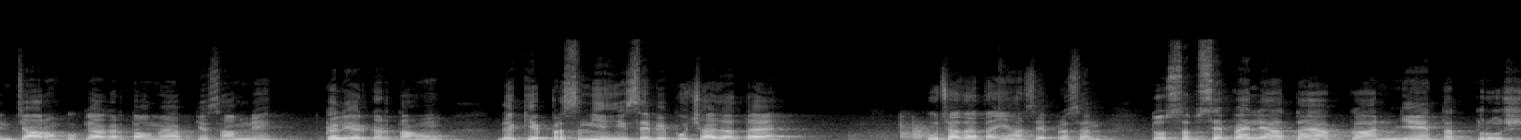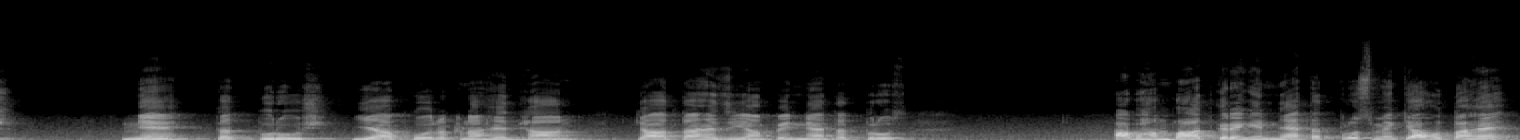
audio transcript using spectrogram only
इन चारों को क्या करता हूँ मैं आपके सामने क्लियर करता हूँ। देखिए, प्रश्न यहीं से भी पूछा जाता है। पूछा जाता है यहाँ से प्रश्न। तो सबसे पहले आता है आपका न्य तत्पुरुष। न्य तत्पुरुष, ये आपको रखना है ध्यान। क्या आता है जी यहाँ पे? न्याय तत्पुरुष। अब हम बात करेंगे न्याय तत्पुरुष में क्या होता है।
